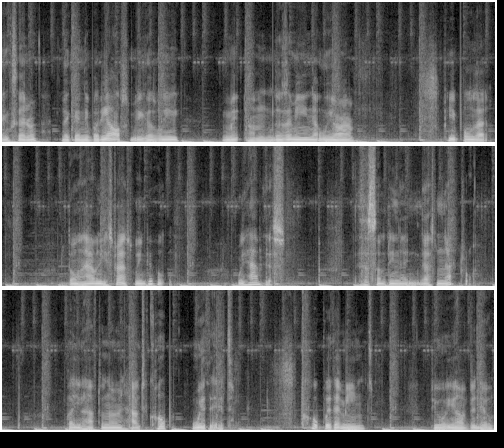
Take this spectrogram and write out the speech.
etc., like anybody else, because we um, doesn't mean that we are people that don't have any stress. We do. We have this. This is something that, that's natural. But you have to learn how to cope with it. Cope with it means do what you have to do.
